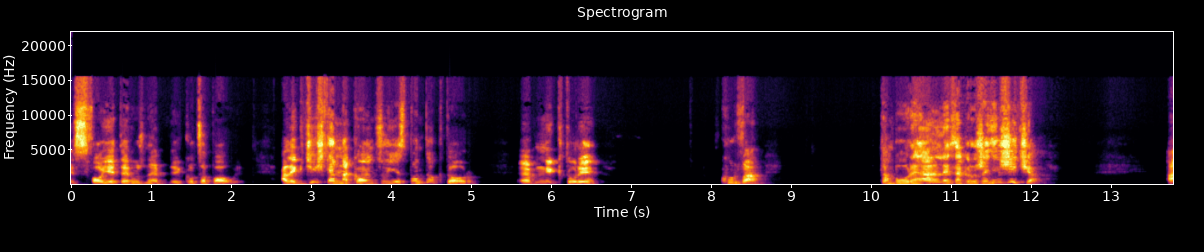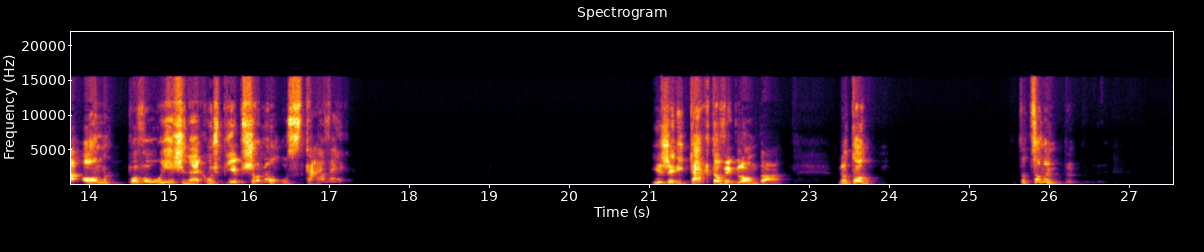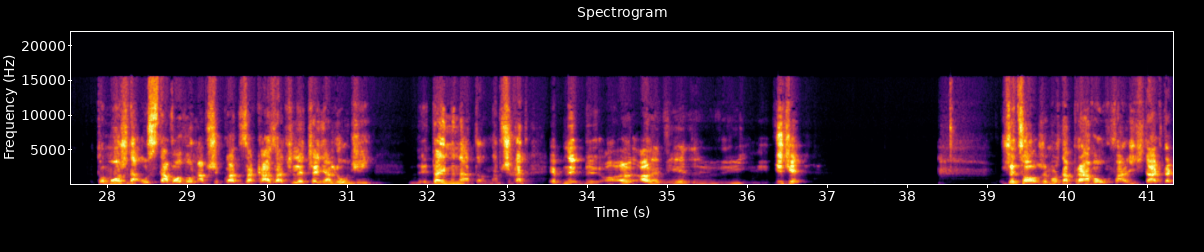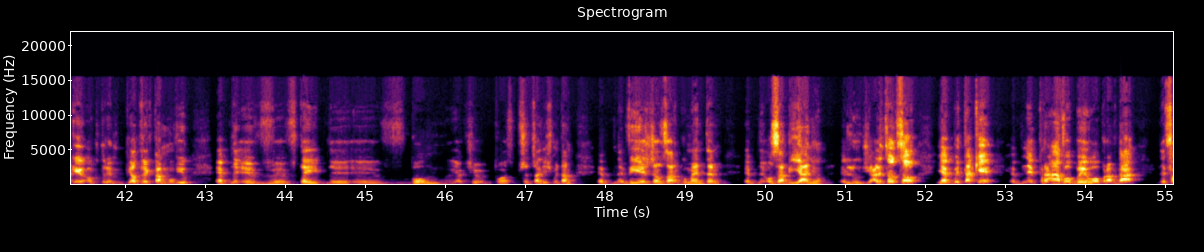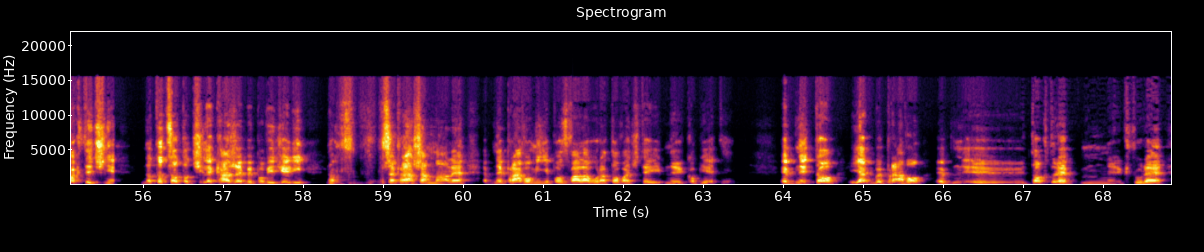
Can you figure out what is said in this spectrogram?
swoje te różne kocopoły. Ale gdzieś tam na końcu jest pan doktor, który kurwa, tam było realne zagrożenie życia. A on powołuje się na jakąś pieprzoną ustawę? Jeżeli tak to wygląda, no to to co my. To można ustawowo na przykład zakazać leczenia ludzi? Dajmy na to, na przykład, ale wie, wiecie, że co, że można prawo uchwalić, tak, takie, o którym Piotrek tam mówił w, w tej w boom, jak się sprzeczaliśmy, tam wyjeżdżał z argumentem o zabijaniu ludzi. Ale to co, jakby takie prawo było, prawda? faktycznie, no to co, to ci lekarze by powiedzieli, no przepraszam, no ale prawo mi nie pozwala uratować tej kobiety. To jakby prawo, to, które, które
